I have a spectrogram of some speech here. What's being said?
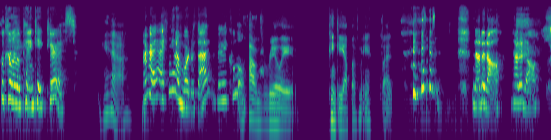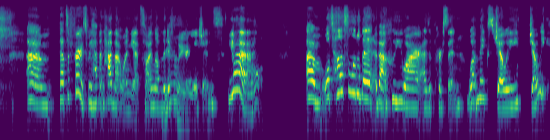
So kind of a pancake purist. Yeah, all right, I can get on board with that. Very cool. Sounds really pinky up of me, but not at all. Not at all. Um, that's a first. We haven't had that one yet, so I love the really? different variations. Yeah. Cool. Um, well, tell us a little bit about who you are as a person. What makes Joey Joey?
